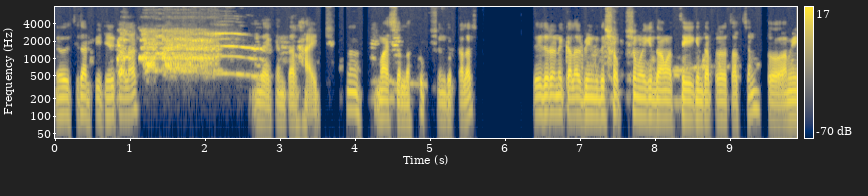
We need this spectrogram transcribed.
হচ্ছে তার পিঠের কালার দেখেন তার হাইট হ্যাঁ। মার্শাল্লাহ খুব সুন্দর কালার তো এই ধরনের কালার প্রিন্ট কিন্তু সবসময় কিন্তু আমার থেকে কিন্তু আপনারা চাচ্ছেন। তো আমি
